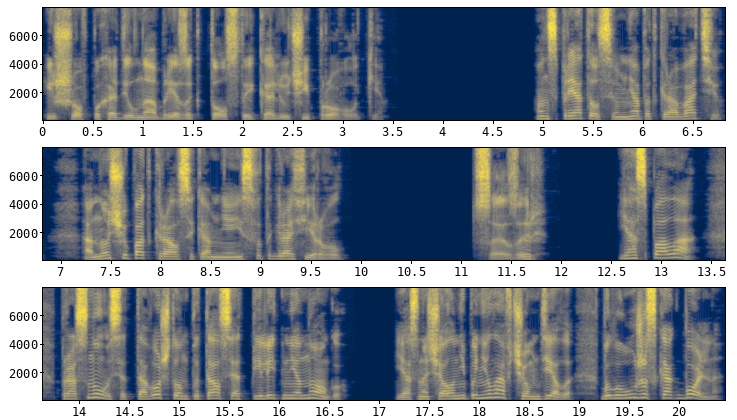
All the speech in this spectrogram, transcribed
и шов походил на обрезок толстой колючей проволоки. Он спрятался у меня под кроватью, а ночью подкрался ко мне и сфотографировал. «Цезарь?» «Я спала. Проснулась от того, что он пытался отпилить мне ногу. Я сначала не поняла, в чем дело. Было ужас, как больно.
